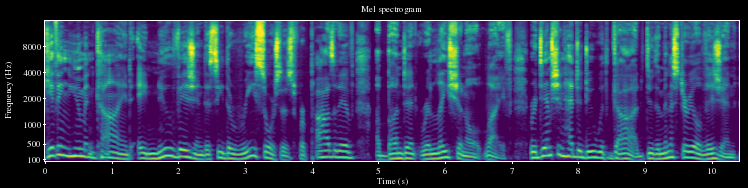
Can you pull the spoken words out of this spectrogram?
giving humankind a new vision to see the resources for positive, abundant, relational life. Redemption had to do with God through the ministerial vision,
